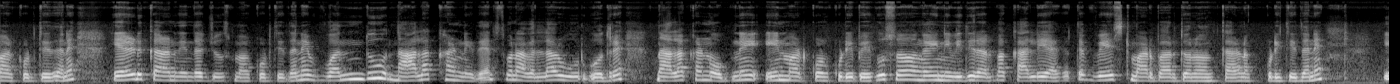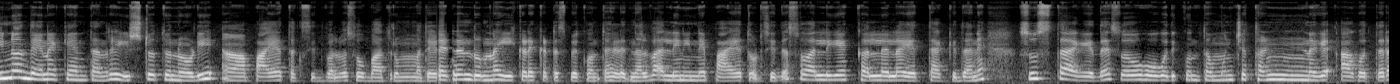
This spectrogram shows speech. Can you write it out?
ಮಾಡಿಕೊಡ್ತಿದ್ದಾನೆ. ಎರಡು ಕಾರಣದಿಂದ ಜ್ಯೂಸ್ ಮಾಡಿಕೊಡ್ತಿದ್ದಾನೆ. ಒಂದು ನಾಲ್ಕು ಹಣ್ಣಿದೆ. ಸೊ ನಾವೆಲ್ಲರೂ ಊರಿಗೆ ಹೋದರೆ ನಾಲ್ಕು ಹಣ್ಣು ಒಬ್ಬನೇ ಏನು ಮಾಡ್ಕೊಂಡು ಕುಡಿಬೇಕು? ಸೊ ಹಂಗಾಗಿ ನೀವು ಇದ್ದೀರಲ್ವ ಖಾಲಿ ಆಗುತ್ತೆ. ವೇಸ್ಟ್ ಮಾಡಬಾರ್ದು ಅನ್ನೋ ಒಂದು ಕಾರಣಕ್ಕೆ ಕುಡಿತಿದ್ದಾನೆ. ಇನ್ನೊಂದು ಏನಕ್ಕೆ ಅಂತಂದ್ರೆ ಇಷ್ಟೊತ್ತು ನೋಡಿ ಪಾಯ ತಗ್ಸಿದ್ವಲ್ವ ಸೊ ಬಾತ್ರೂಮ್ ಮತ್ತೆ ಲೆಟ್ರಿನ್ ರೂಮ್ನ ಈ ಕಡೆ ಕಟ್ಟಿಸ್ಬೇಕು ಅಂತ ಹೇಳಿದ್ನಲ್ವ, ಅಲ್ಲಿ ನಿನ್ನೆ ಪಾಯ ತೋರಿಸಿದ್ದೆ ಸೊ ಅಲ್ಲಿಗೆ ಕಲ್ಲೆಲ್ಲ ಎತ್ತಾಕಿದ್ದಾನೆ, ಸುಸ್ತಾಗಿದೆ ಸೊ ಹೋಗೋದಕ್ಕಿಂತ ಮುಂಚೆ ತಣ್ಣಗೆ ಆಗೋ ಥರ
